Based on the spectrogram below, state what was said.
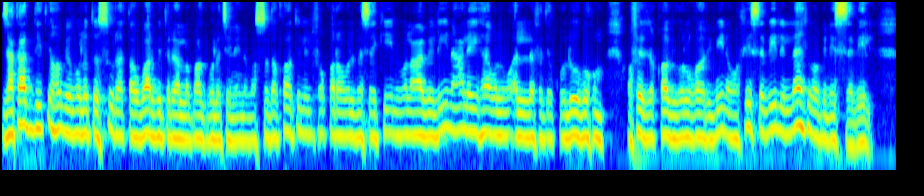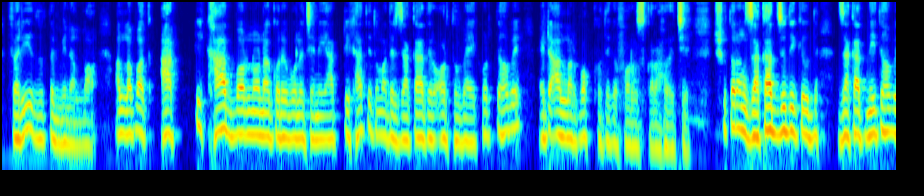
জাকাত দিতে হবে মূলত সুরা তাওবার ভিতরে আল্লাহ পাক বলেছেন ইনমা সাদাকাতুল ফুকারা ওয়াল মাসাকিন ওয়াল আমিলিন আলাইহা ওয়াল মুআল্লাফাতি কুলুবুহুম ওয়া ফির রিকাবি ওয়াল গারিবিন ওয়া ফি সাবিলিল্লাহি ওয়া বিনিস সাবিল। ফরিদাতাম মিনাল্লাহ। আল্লাহ পাক আটটি খাত বর্ণনা করে বলেছেন, এই আটটি খাতে তোমাদের জাকাতের অর্থ ব্যয় করতে হবে, এটা আল্লাহর পক্ষ থেকে ফরজ করা হয়েছে। সুতরাং জাকাত যদি কেউ জাকাত নিতে হবে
